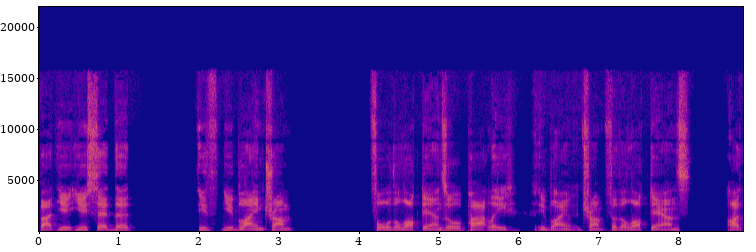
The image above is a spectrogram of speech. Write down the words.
but you you said that you you blame Trump for the lockdowns, or partly you blame Trump for the lockdowns. I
